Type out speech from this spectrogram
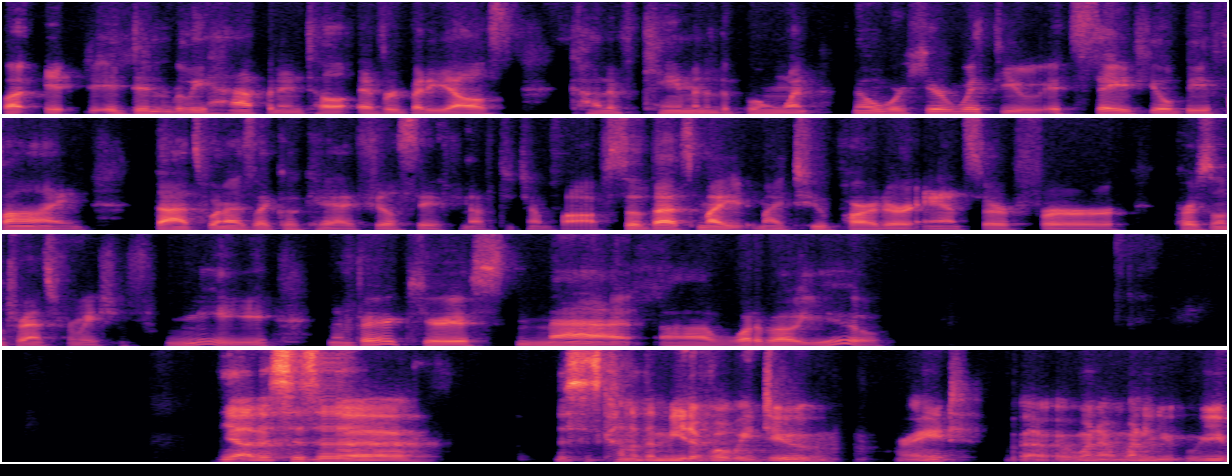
But it, it didn't really happen until everybody else kind of came into the pool and went, no, we're here with you. It's safe. You'll be fine. That's when I was like, okay, I feel safe enough to jump off. So that's my my two-parter answer for personal transformation for me. And I'm very curious, Matt, uh, what about you? Yeah, this is a this is kind of the meat of what we do, right? Uh, when when you, you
